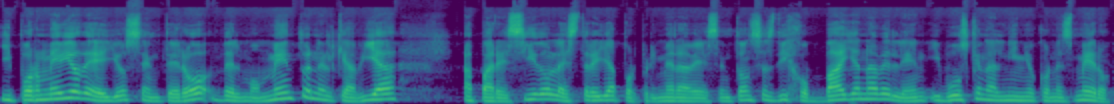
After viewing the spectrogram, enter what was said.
y por medio de ellos se enteró del momento en el que había aparecido la estrella por primera vez. Entonces dijo, vayan a Belén y busquen al niño con esmero.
